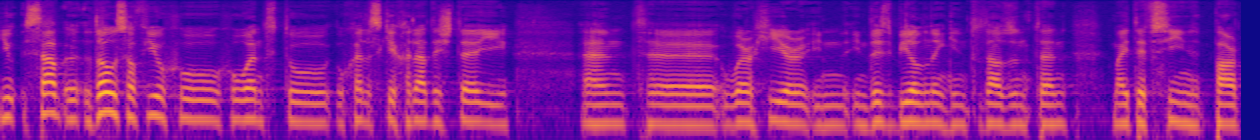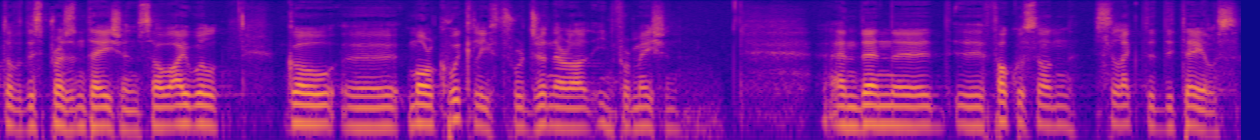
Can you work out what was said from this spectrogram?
you, some, uh, those of you who, who went to Uherské Hradiště and uh, were here in, in this building in 2010 might have seen part of this presentation. So I will go uh, more quickly through general information and then uh, focus on selected details.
